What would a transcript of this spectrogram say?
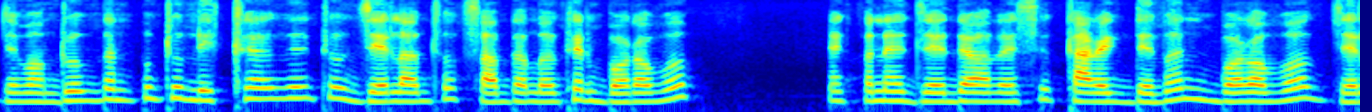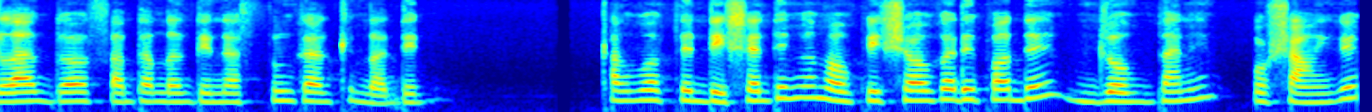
যেমন, যোগদানপত্র লিখতে হবে তো জেলা জজ আদালতের বরাবর এখানে যে দেওয়া রয়েছে তারিখ দেবেন, বরাবর জেলা জজ আদালত দিনাজপুর কালকে নদী তারপর দিশা দিবেন অফিস সহকারী পদে যোগদানী প্রসঙ্গে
